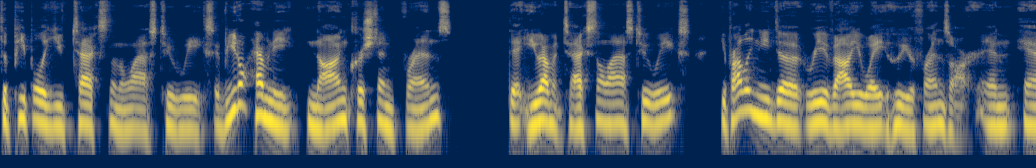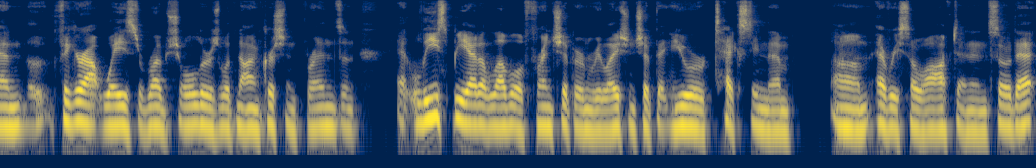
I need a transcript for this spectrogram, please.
the people you've texted in the last two weeks. If you don't have any non-Christian friends that you haven't texted in the last two weeks, you probably need to reevaluate who your friends are and and uh, figure out ways to rub shoulders with non-Christian friends and at least be at a level of friendship and relationship that you are texting them um, every so often. And so that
